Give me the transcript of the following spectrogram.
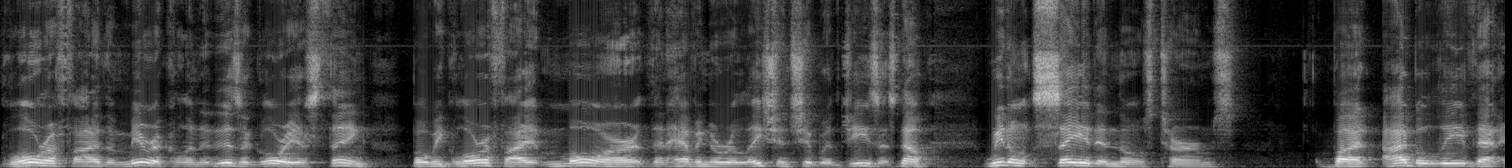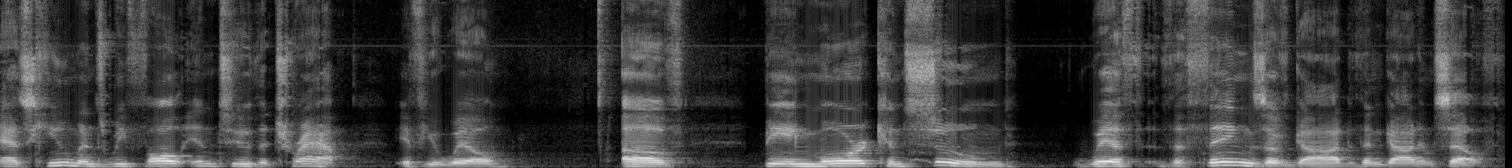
glorify the miracle and it is a glorious thing, but we glorify it more than having a relationship with Jesus. Now, we don't say it in those terms, but I believe that as humans we fall into the trap, if you will, of being more consumed with the things of God than God Himself.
